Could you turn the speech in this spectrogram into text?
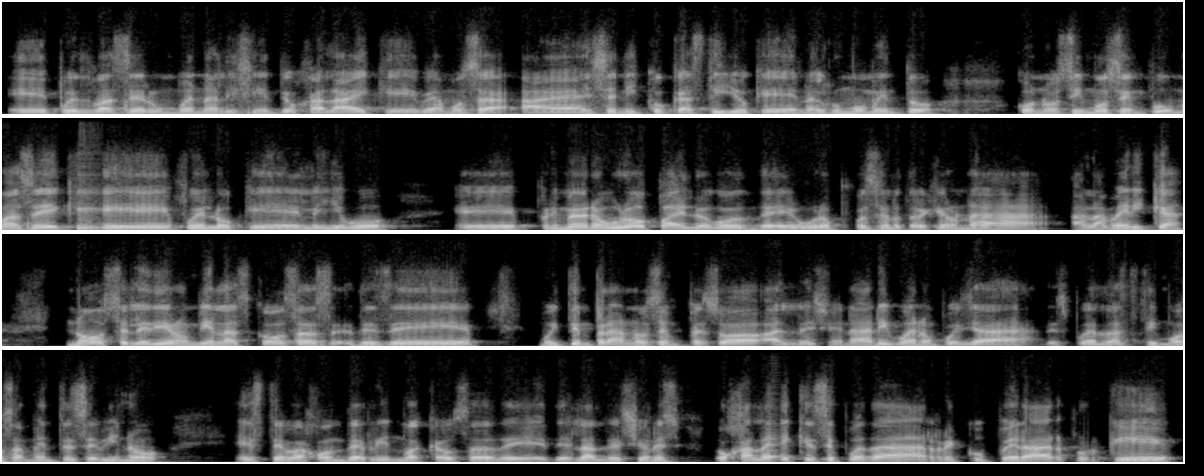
eh, pues va a ser un buen aliciente. Ojalá y que veamos a, ese Nico Castillo que en algún momento conocimos en Pumas, eh, que fue lo que le llevó eh, primero a Europa y luego de Europa se lo trajeron a, la América. No se le dieron bien las cosas, desde muy temprano se empezó a lesionar y bueno, pues ya después lastimosamente se vino este bajón de ritmo a causa de, las lesiones. Ojalá y que se pueda recuperar porque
